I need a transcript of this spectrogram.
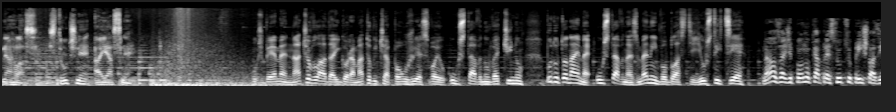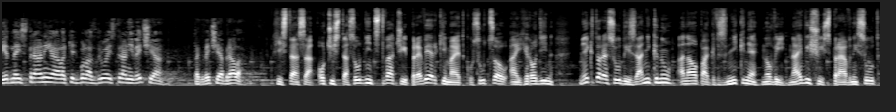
na hlas. Stručne a jasne. Už vieme, na čo vláda Igora Matoviča použije svoju ústavnú väčšinu. Budú to najmä ústavné zmeny v oblasti justície. Naozaj, že ponuka pre sudcu prišla z jednej strany, ale keď bola z druhej strany väčšia, tak väčšia brala. Chystá sa očista súdnictva či previerky majetku sudcov a ich rodín. Niektoré súdy zaniknú a naopak vznikne nový najvyšší správny súd,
